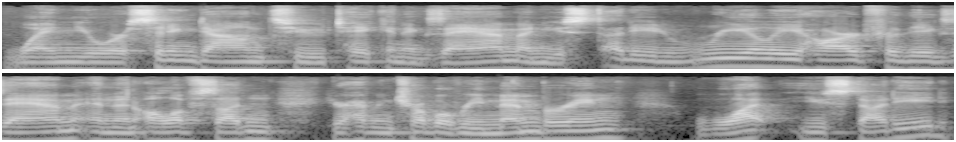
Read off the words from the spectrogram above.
When you're sitting down to take an exam and you studied really hard for the exam, and then all of a sudden you're having trouble remembering what you studied,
